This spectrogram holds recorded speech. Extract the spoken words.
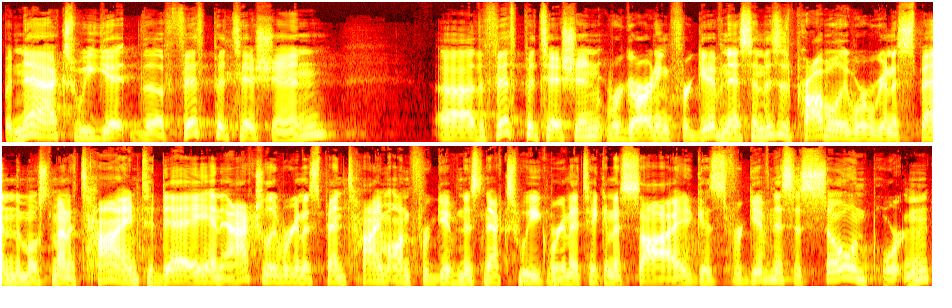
But next, we get the fifth petition. Uh, the fifth petition regarding forgiveness, and this is probably where we're going to spend the most amount of time today. And actually, we're going to spend time on forgiveness next week. We're going to take an aside because forgiveness is so important.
